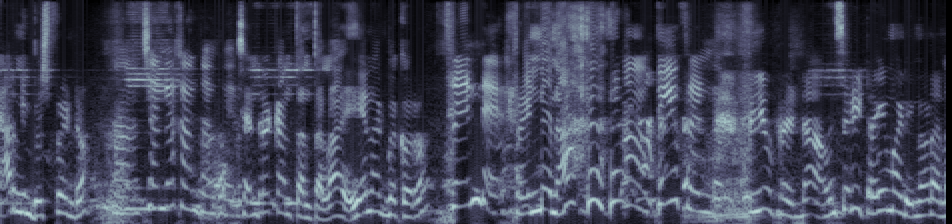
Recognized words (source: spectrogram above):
ಯಾರು ನಿಮ್ ಬೆಸ್ಟ್ ಫ್ರೆಂಡ್ ಚಂದ್ರಕಾಂತ್ ಅಂತ ಚಂದ್ರಕಾಂತ್ ಅಂತಲ್ಲ? ಏನಾಗ್ಬೇಕು ಅವರು? ಫ್ರೆಂಡೇ ಫ್ರೆಂಡೇನಾ P U friend P U friend ಒಂದ್ಸರಿ ಟ್ರೈ ಮಾಡಿ ನೋಡೋಣ.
